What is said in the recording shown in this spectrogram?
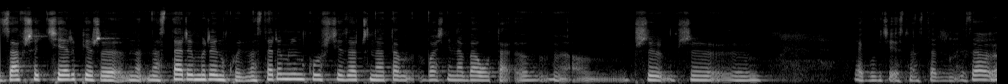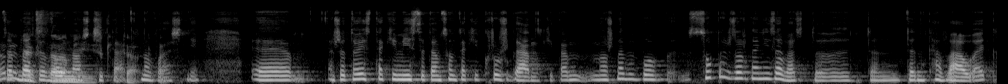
zawsze cierpię, że na, na, starym rynku, na starym rynku już się zaczyna tam właśnie na Bałta, przy, przy jakby gdzie jest ten stary rynek, za, no, za pracę wolności, tak, tak, no właśnie. E, że to jest takie miejsce, tam są takie krużganki, tam można by było super zorganizować to, ten, ten kawałek.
